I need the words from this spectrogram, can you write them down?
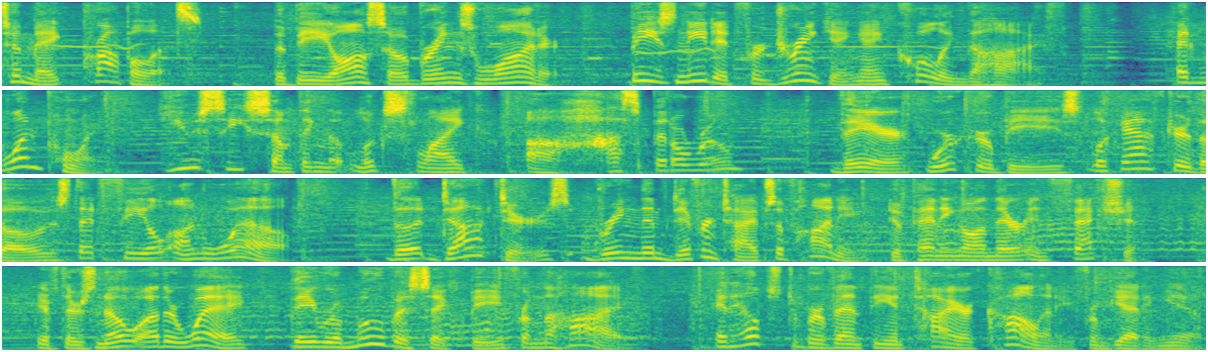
to make propolis. The bee also brings water. Bees need it for drinking and cooling the hive. At one point, you see something that looks like a hospital room. There, worker bees look after those that feel unwell the doctors bring them different types of honey depending on their infection. If there's no other way, they remove a sick bee from the hive. It helps to prevent the entire colony from getting ill.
